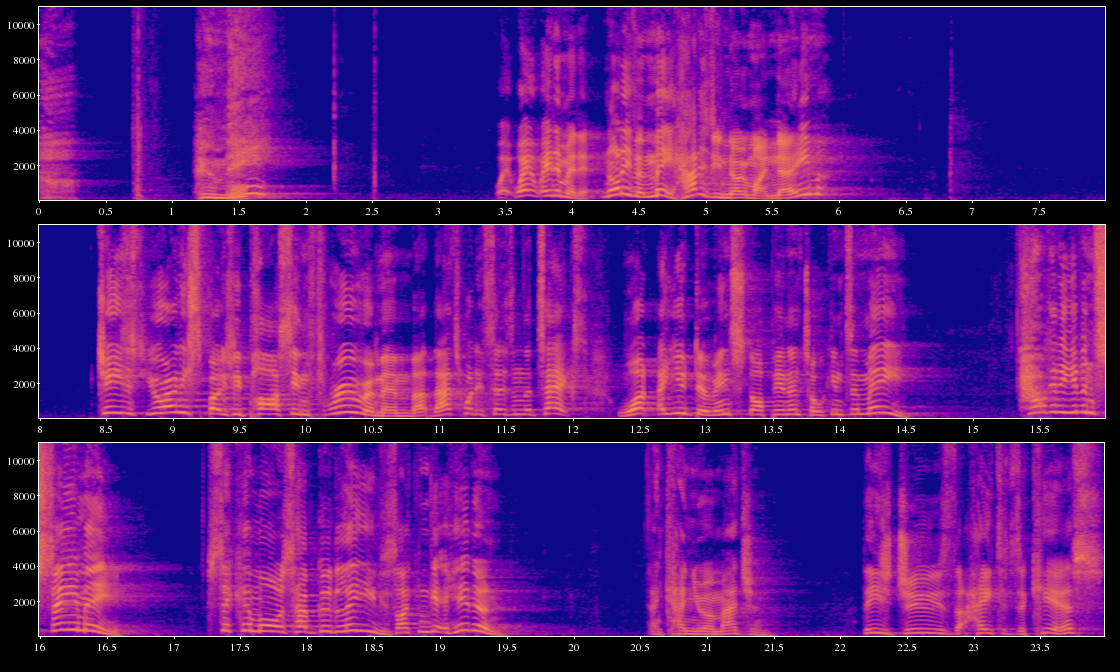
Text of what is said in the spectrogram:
Who, me? Wait, wait, wait a minute. Not even me. How did he know my name? Jesus, you're only supposed to be passing through, remember? That's what it says in the text. What are you doing stopping and talking to me? How did he even see me? Sycamores have good leaves, I can get hidden. And can you imagine? These Jews that hated Zacchaeus,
